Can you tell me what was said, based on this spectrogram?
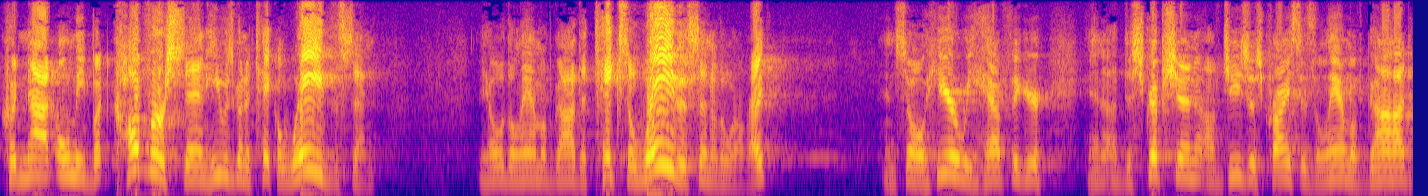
could not only but cover sin, he was going to take away the sin. Behold the Lamb of God that takes away the sin of the world, right? And so here we have figure and a description of Jesus Christ as the Lamb of God.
